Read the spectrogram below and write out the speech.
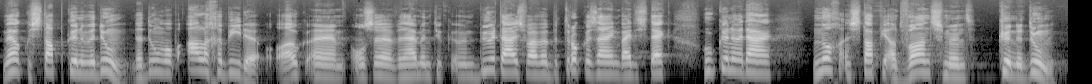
welke stap kunnen we doen? Dat doen we op alle gebieden. Ook ehm, onze, we hebben natuurlijk een buurthuis waar we betrokken zijn bij de stek. Hoe kunnen we daar nog een stapje advancement kunnen doen?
